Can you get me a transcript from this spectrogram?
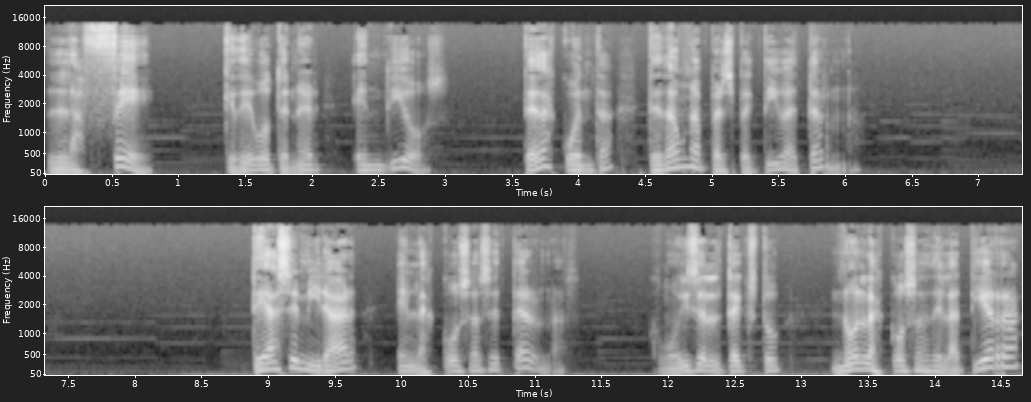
la fe que debo tener en Dios. ¿Te das cuenta? Te da una perspectiva eterna. Te hace mirar en las cosas eternas. Como dice el texto, no en las cosas de la tierra,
